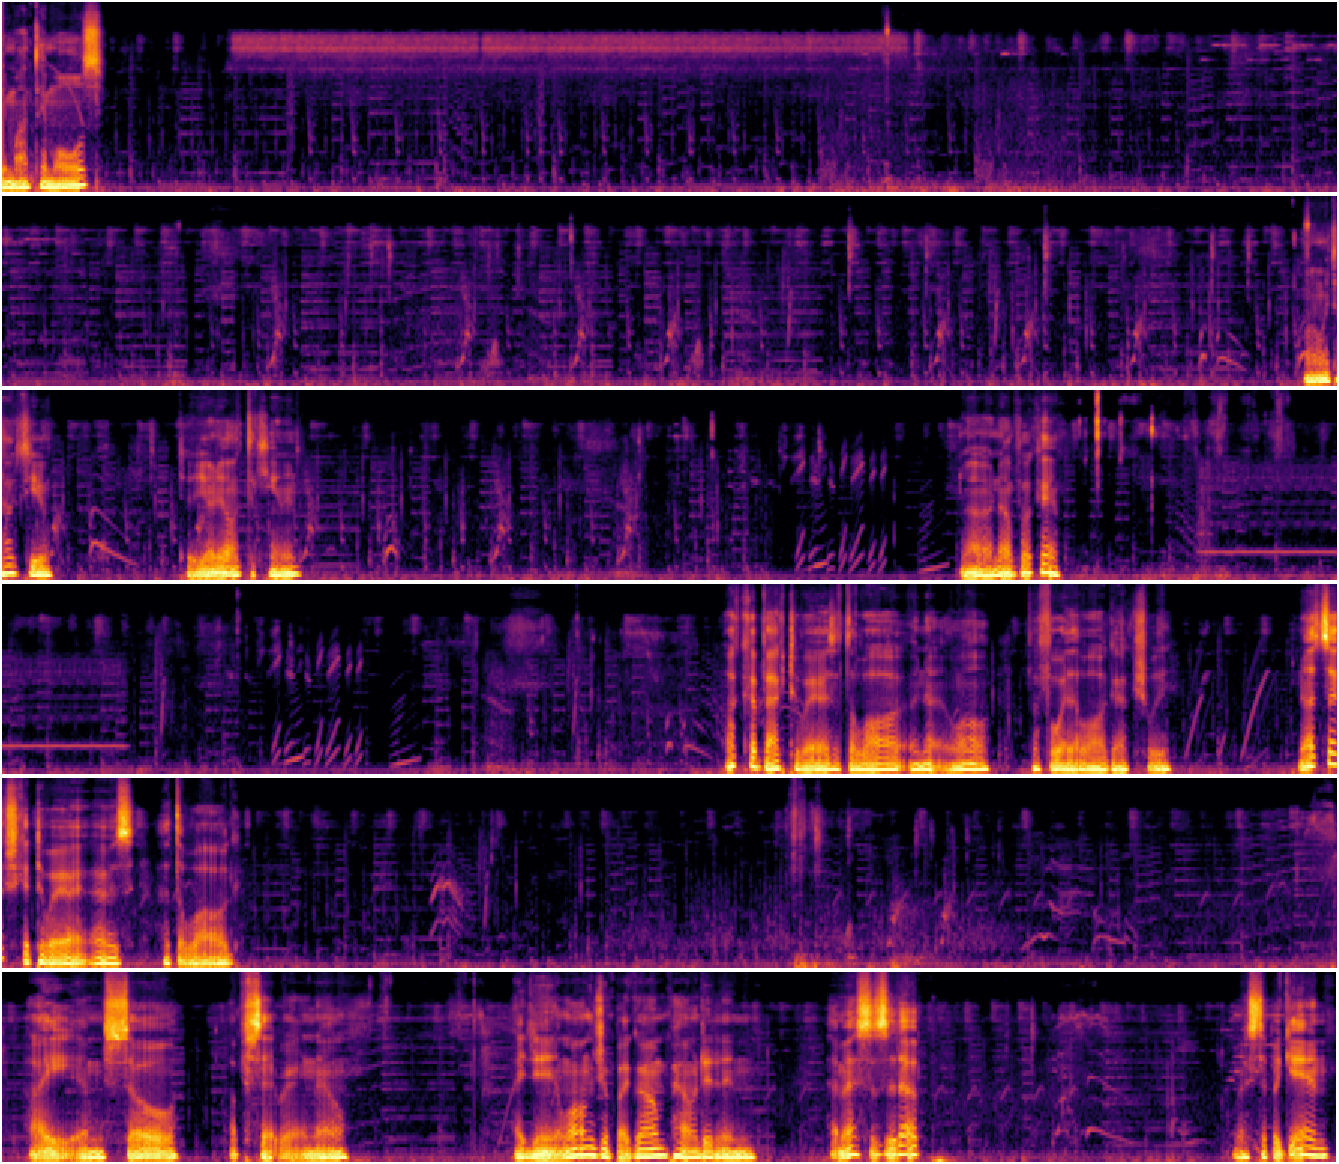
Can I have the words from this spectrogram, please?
Monty Moles. Well, we talk to you. Cannon? Oh, no, okay. I'll cut back to where I was at the log, uh, not, well, before the log actually. No, let's actually get to where I, I was at the log. So upset right now. I didn't long jump, I ground pounded and that messes it up. Messed up again.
